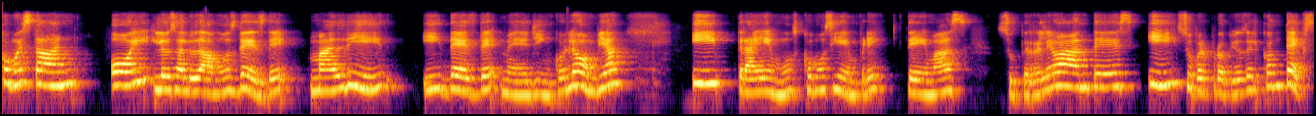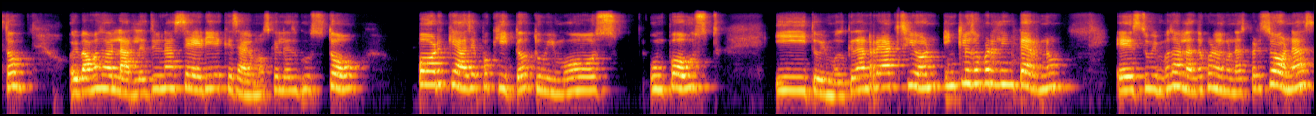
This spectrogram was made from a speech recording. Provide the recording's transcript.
¿cómo están? Hoy los saludamos desde Madrid y desde Medellín, Colombia, y traemos, como siempre, temas súper relevantes y súper propios del contexto. Hoy vamos a hablarles de una serie que sabemos que les gustó porque hace poquito tuvimos un post y tuvimos gran reacción, incluso por el interno. Estuvimos hablando con algunas personas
